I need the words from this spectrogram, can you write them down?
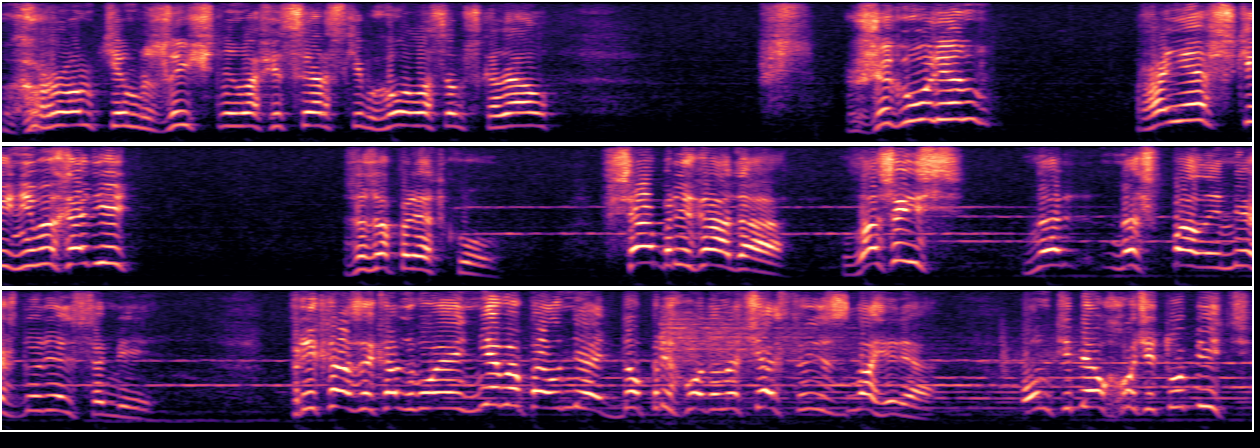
громким, зычным офицерским голосом сказал, Жигулин, Раевский, не выходить за запретку. Вся бригада, ложись! На, на шпалы между рельсами. Приказы конвоя не выполнять до прихода начальства из лагеря. Он тебя хочет убить.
